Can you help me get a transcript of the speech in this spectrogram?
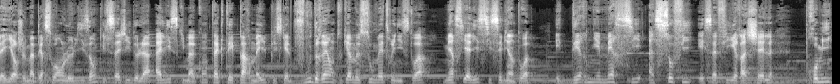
D'ailleurs, je m'aperçois en le lisant qu'il s'agit de la Alice qui m'a contacté par mail puisqu'elle voudrait en tout cas me soumettre une histoire. Merci Alice si c'est bien toi. Et dernier merci à Sophie et sa fille Rachel. Promis,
